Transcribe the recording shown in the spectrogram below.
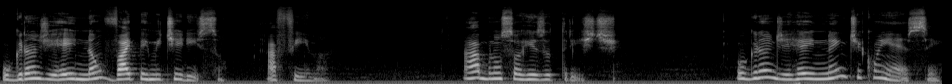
O grande rei não vai permitir isso, afirma. Abra um sorriso triste. O grande rei nem te conhece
